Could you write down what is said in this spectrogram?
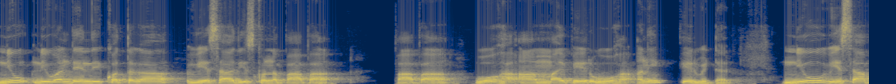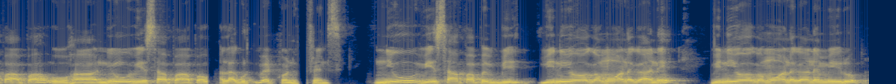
న్యూ న్యూ అంటే ఏంది? కొత్తగా వీసా తీసుకున్న పాప పాప ఊహ ఆ అమ్మాయి పేరు ఊహ అని పేరు పెట్టారు. న్యూ వీసా పాప ఊహ న్యూ వీసా పాప అలా గుర్తుపెట్టుకోండి ఫ్రెండ్స్. న్యూ వీసా పాప వి- వినియోగము అనగానే వినియోగము అనగానే మీరు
